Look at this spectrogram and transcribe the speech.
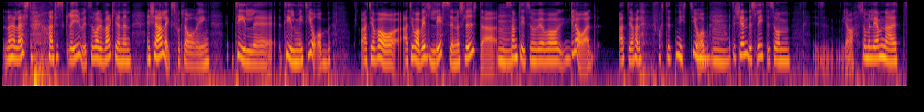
när jag läste vad jag hade skrivit så var det verkligen en, en kärleksförklaring till, eh, till mitt jobb. Och Att jag, var, att jag var väldigt ledsen att sluta Mm. samtidigt som jag var glad att jag hade fått ett nytt jobb. Mm. Att det kändes lite som ja, som att lämna ett,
